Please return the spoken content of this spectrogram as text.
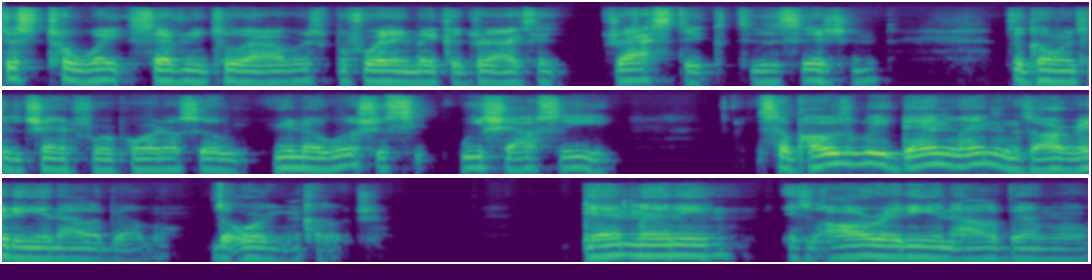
just to wait 72 hours before they make a drastic drastic decision to go into the transfer portal. So, you know, we'll see, we shall see. Supposedly Dan Lanning's already in Alabama, the Oregon coach. Dan Lanning is already in Alabama.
